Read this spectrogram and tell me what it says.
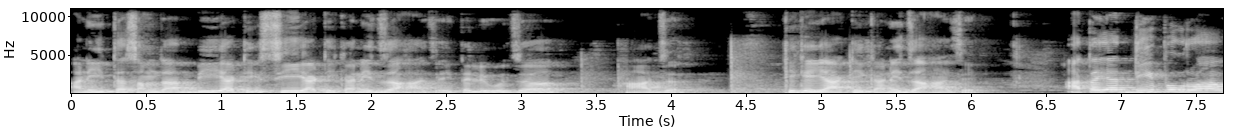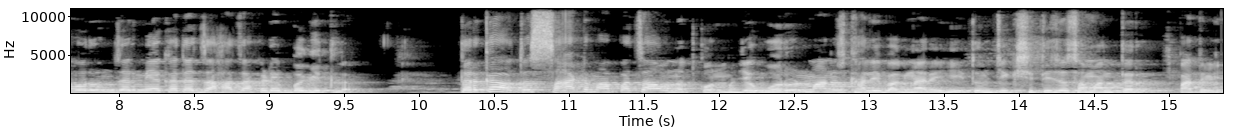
आणि इथं समजा बी या ठिक सी या ठिकाणी जहाज आहे. इथं लिहू ज हा ज. ठीक आहे या ठिकाणी जहाज आहे. आता या दीपगृहावरून जर मी एखाद्या जहाजाकडे बघितलं तर काय होतं साठ मापाचा अवनत कोण? म्हणजे वरून माणूस खाली बघणार आहे ही तुमची क्षितिज समांतर पातळी.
